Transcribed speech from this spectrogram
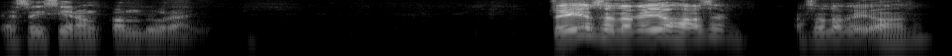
Eso hicieron con Durán. Sí, eso es lo que ellos hacen. Eso es lo que ellos hacen.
